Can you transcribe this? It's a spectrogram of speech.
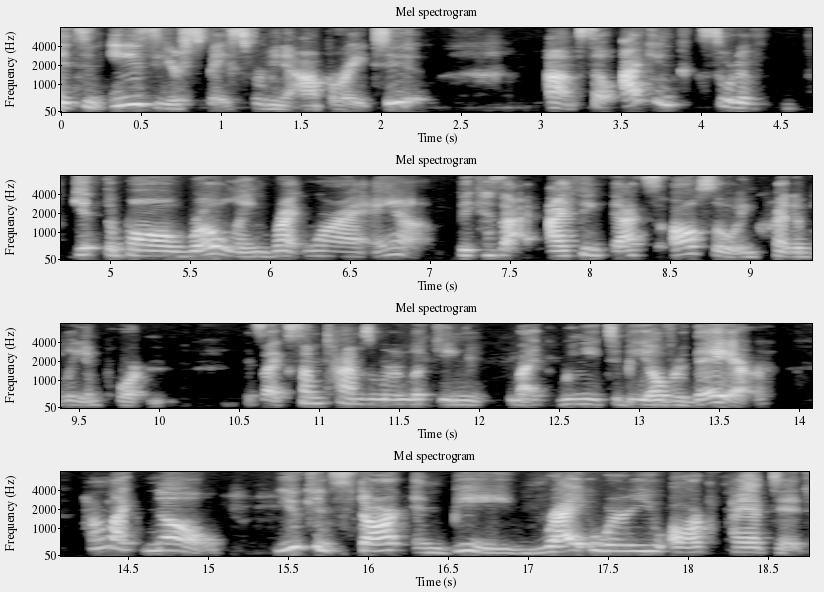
it's an easier space for me to operate too. Um, so I can sort of get the ball rolling right where I am because I, I think that's also incredibly important. It's like sometimes we're looking like we need to be over there. I'm like, no, you can start and be right where you are planted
